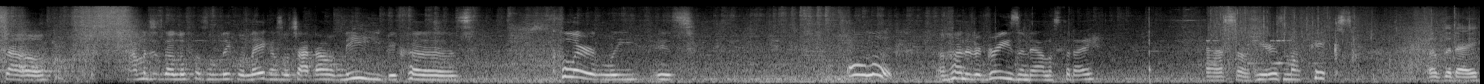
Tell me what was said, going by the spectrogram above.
so I'm gonna just go look for some liquid leggings, which I don't need because clearly it's, oh look, 100 degrees in Dallas today. Uh, so here's my picks of the day.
